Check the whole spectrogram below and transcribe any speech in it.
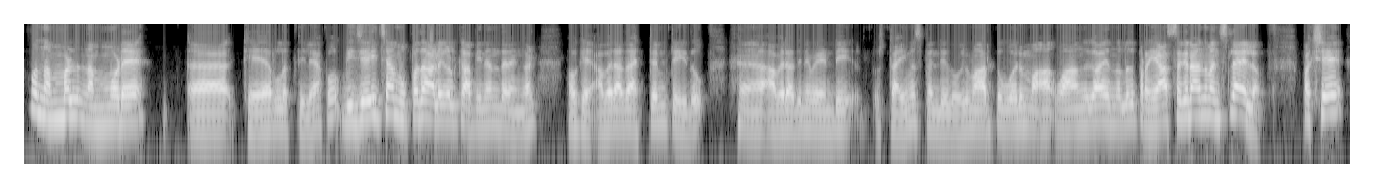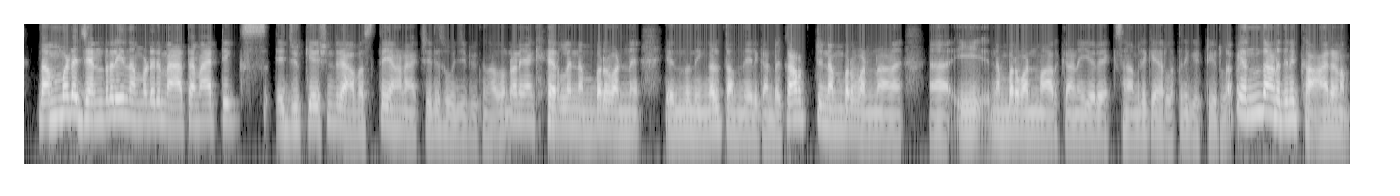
അപ്പോൾ നമ്മൾ നമ്മുടെ കേരളത്തിലെ അപ്പോൾ വിജയിച്ച മുപ്പത് ആളുകൾക്ക് അഭിനന്ദനങ്ങൾ. ഓക്കെ അവരത് അറ്റംപ്റ്റ് ചെയ്തു. അവരതിനു വേണ്ടി ടൈം സ്പെൻഡ് ചെയ്തു. ഒരു മാർക്ക് പോലും വാങ്ങുക എന്നുള്ളത് പ്രയാസകരാണെന്ന് മനസ്സിലായല്ലോ. പക്ഷേ നമ്മുടെ ജനറലി നമ്മുടെ ഒരു മാത്തമാറ്റിക്സ് എഡ്യൂക്കേഷന്റെ ഒരു അവസ്ഥയാണ് ആക്ച്വലി സൂചിപ്പിക്കുന്നത്. അതുകൊണ്ടാണ് ഞാൻ കേരള നമ്പർ വണ്ണ് എന്ന് നിങ്ങൾ തമ്മിൽ കണ്ടത്. കറക്റ്റ് നമ്പർ വണ്ണാണ് ഈ നമ്പർ വൺ മാർക്കാണ് ഈ ഒരു എക്സാമിൽ കേരളത്തിന് കിട്ടിയിട്ടുള്ളത്. അപ്പോൾ എന്താണ് ഇതിന് കാരണം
